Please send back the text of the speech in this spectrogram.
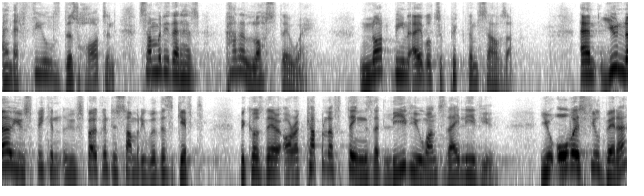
and that feels disheartened. Somebody that has kind of lost their way, not being able to pick themselves up. And you know you've, speaking, you've spoken to somebody with this gift because there are a couple of things that leave you once they leave you. You always feel better,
